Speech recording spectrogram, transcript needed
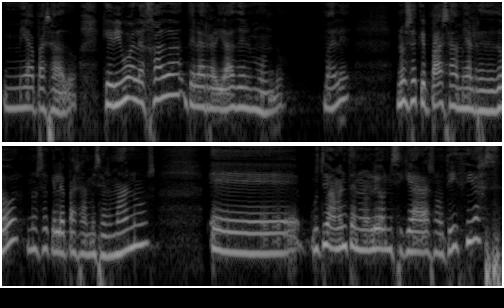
me ha pasado, que vivo alejada de la realidad del mundo, ¿vale? No sé qué pasa a mi alrededor, no sé qué le pasa a mis hermanos, Eh, últimamente no leo ni siquiera las noticias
